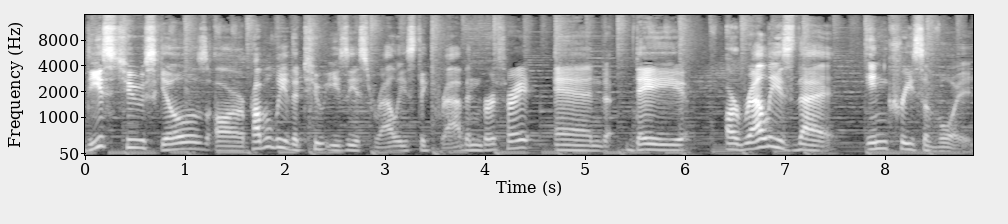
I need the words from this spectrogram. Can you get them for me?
These two skills are probably the two easiest rallies to grab in Birthright, and they are rallies that increase avoid.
